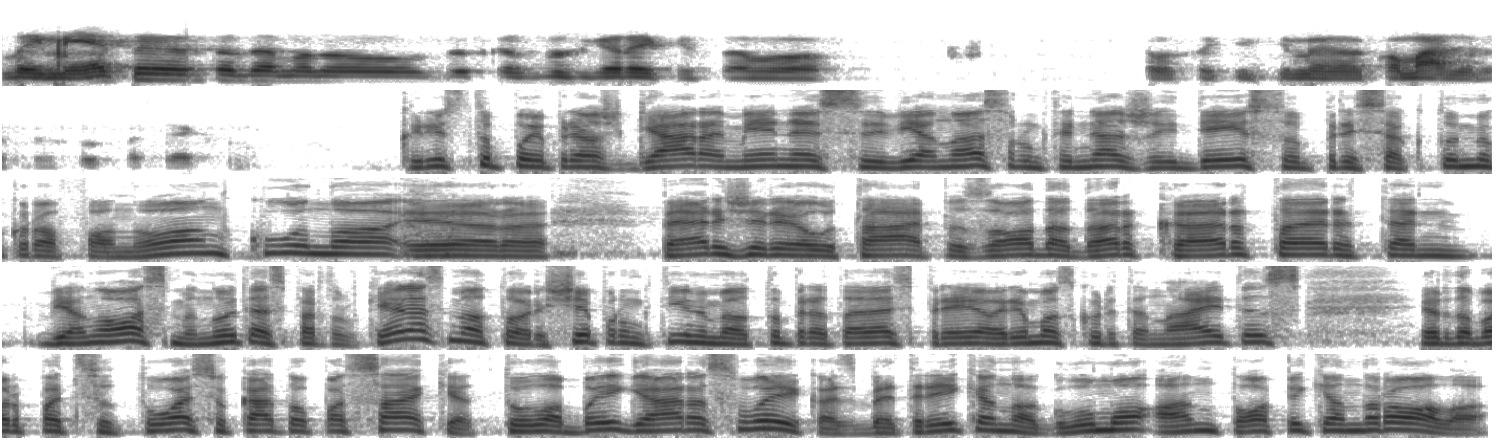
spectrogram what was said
laimėti ir tada, manau, viskas bus gerai, kai savo, savo sakykime, komandinius visus pasieksim. Kristupai prieš gerą mėnesį vienas rungtynės žaidėjai su prisektu mikrofonu ant kūno ir peržiūrėjau tą epizodą dar kartą ir ten vienos minutės pertraukėlės metu ar šiaip rungtynių metu prie tavęs priejo Rimas Kurtinaitis ir dabar pacituosiu, ką tau pasakė. Tu labai geras vaikas, bet reikia naglumo ant to pick and rollo.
